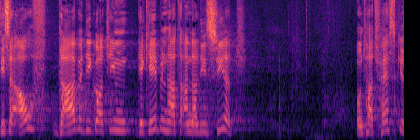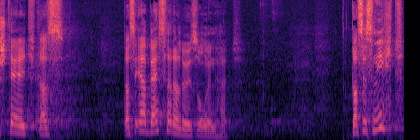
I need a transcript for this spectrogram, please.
diese Aufgabe, die Gott ihm gegeben hat, analysiert und hat festgestellt, dass, dass er bessere Lösungen hat. Dass es nicht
